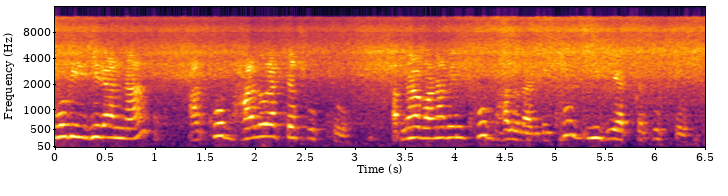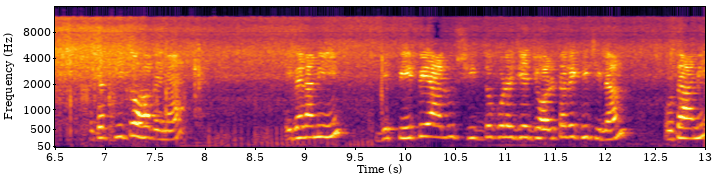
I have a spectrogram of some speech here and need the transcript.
খুব ইজি রান্না আর খুব ভালো একটা শুক্তো। আপনারা বানাবেন, খুব ভালো লাগবে, খুব ইজি একটা শুক্তো। এটা তিতো হবে না। এবার আমি যে পেঁপে, আলু সিদ্ধ করে যে জলটা রেখেছিলাম, ওটা আমি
